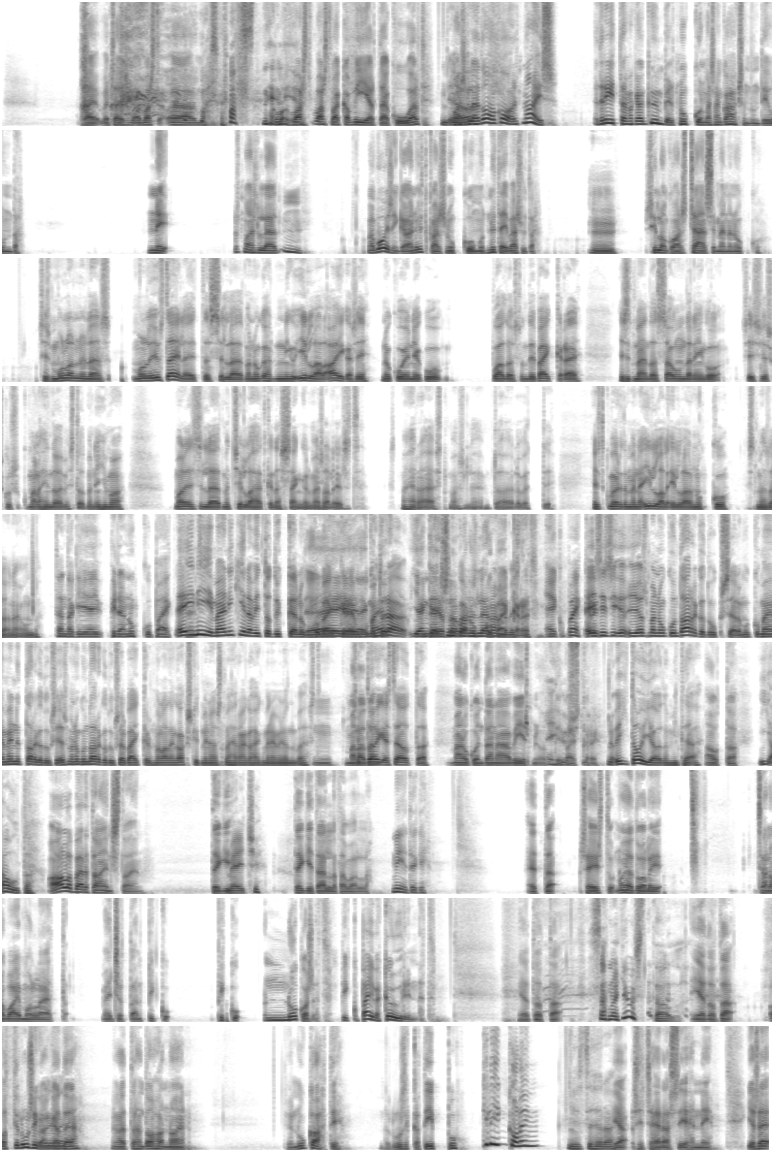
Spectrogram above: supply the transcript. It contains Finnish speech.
tai, tai siis vasta, ää, vasta, Vasta vasta, vasta vaikka viieltä tai kuuelta. Mä oon silleen, että ok, nice. Että riittää, mä käyn kympiltä nukkuun, mä saan kahdeksan tuntia unta. Niin, sit mä oon silleen, että mm, mä voisin käydä nyt kanssa nukkuun, mutta nyt ei väsytä. Mm. Silloin kunhan se chanssi mennä nukkuun. Siis mulla on yleensä, mulla oli just eilen itse sillä, että mä nukahdin niinku illalla aikasi, nukuin joku puolitoista tuntia päikkärein. Ja sit mä en taas saa unta niinku, siis joskus kun mä lähdin toimistolta menin himaan. Mä olin silleen, että mä chillaan hetken tässä sängyllä meidän salilla. Sit, sit mä herään ja sit mä oon silleen, mitä helvettiä. Ja sit kun mä yritän mennä illalla illalla nukkuu, sit mä saan enää unta. Tämän takia ei pidä nukkua päikkäreitä. Ei niin, mä en ikinä vittu tykkää nukkua Ei, päikkärein, ei, mutta ei, kun mä kun te- herään, jengi ei osaa vaan päikkäreitä. Ei kun päikkäri. Ei siis, jo- jos mä nukun tarkoituksella, mutta kun mä en mennyt tarkoituksella. Jos mä nukun tarkoituksella päikkärissä, mä laitan 20 minuuttia, sitten mä herään 20 minuutin päästä. Mm. Mä, Sitten laitan, oikeesti se auttaa. mä nukuin tänään viisi minuuttia Ei. No ei toi auta mitään. Auttaa. Ei auta. Albert Einstein teki, Meitsi. teki tällä tavalla, Niin teki. että se istui nojatuoli, sanoi vaimolle, että meitsi ottaa nyt pikku, pikku nokoset, pikku päiväköyrinnät. Ja tota, Sano just tolla. ja tota, otti lusikan Okei. käteen ja laittoi sen tohon noin. Se nukahti, lusikka tippu, kilinkoling. Ja sit se herää. Ja sit se heräsi siihen niin. Ja se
